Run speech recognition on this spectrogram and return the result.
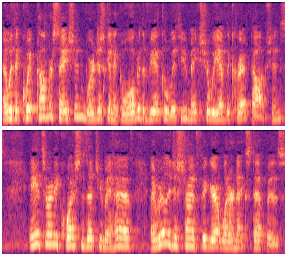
And with a quick conversation, we're just going to go over the vehicle with you, make sure we have the correct options, answer any questions that you may have, and really just try and figure out what our next step is.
